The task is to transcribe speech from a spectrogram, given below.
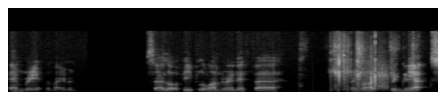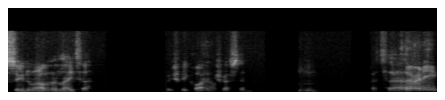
Emery at the moment. So a lot of people are wondering if uh, they might bring the axe sooner rather than later, which would be quite interesting. Mhm. But Are uh, there any are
